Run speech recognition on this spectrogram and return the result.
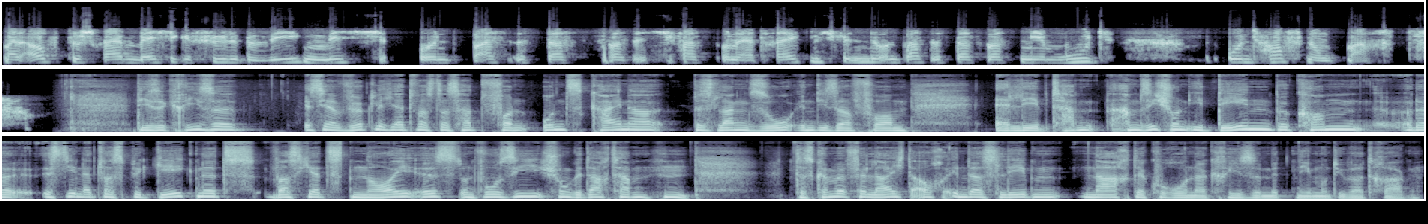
mal aufzuschreiben, welche Gefühle bewegen mich und was ist das, was ich fast unerträglich finde und was ist das, was mir Mut und Hoffnung macht. Diese Krise ist ja wirklich etwas, das hat von uns keiner bislang so in dieser Form erlebt. Haben, haben Sie schon Ideen bekommen oder ist Ihnen etwas begegnet, was jetzt neu ist und wo Sie schon gedacht haben, hm, das können wir vielleicht auch in das Leben nach der Corona-Krise mitnehmen und übertragen?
